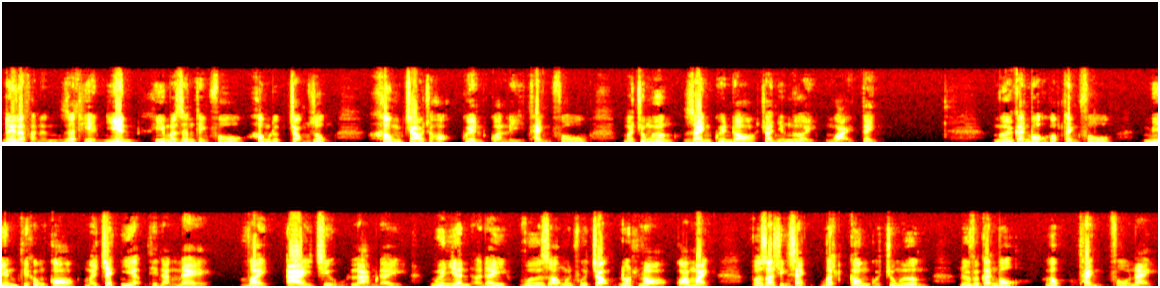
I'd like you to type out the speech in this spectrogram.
Đây là phản ứng rất hiển nhiên khi mà dân thành phố không được trọng dụng, không trao cho họ quyền quản lý thành phố, mà Trung ương dành quyền đó cho những người ngoại tỉnh. Người cán bộ gốc thành phố, miếng thì không có mà trách nhiệm thì nặng nề, vậy ai chịu làm đây? Nguyên nhân ở đây vừa do Nguyễn Phú Trọng đốt lò quá mạnh và do chính sách bất công của Trung ương đối với cán bộ gốc thành phố này.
